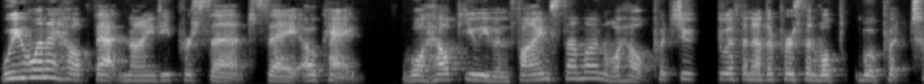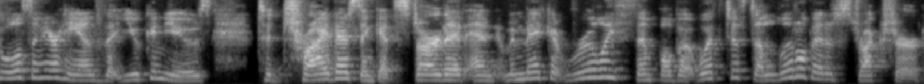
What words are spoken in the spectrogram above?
We want to help that 90% say, okay, We'll help you even find someone. We'll help put you with another person. We'll, we'll put tools in your hands that you can use to try this and get started and make it really simple, but with just a little bit of structure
